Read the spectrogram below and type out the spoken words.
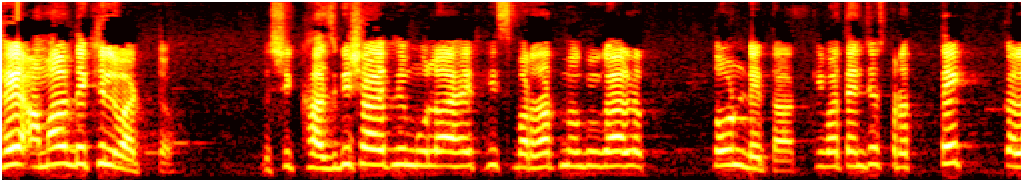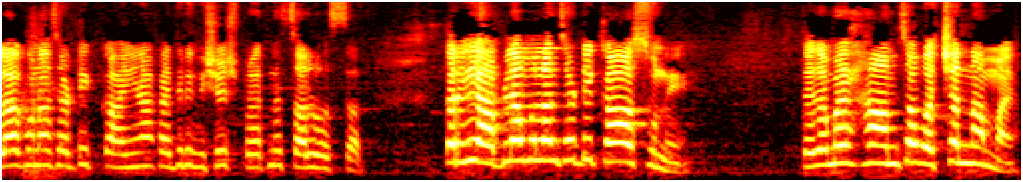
हे आम्हाला देखील वाटतं. जशी खाजगी शाळेतली मुलं आहेत ही स्पर्धात्मक युगाला तोंड देतात किंवा त्यांचे प्रत्येक कलागुणासाठी काही ना काहीतरी विशेष प्रयत्न चालू असतात. तर हे आपल्या मुलांसाठी का असू नये? त्याच्यामुळे हा आमचा वचननामा आहे.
